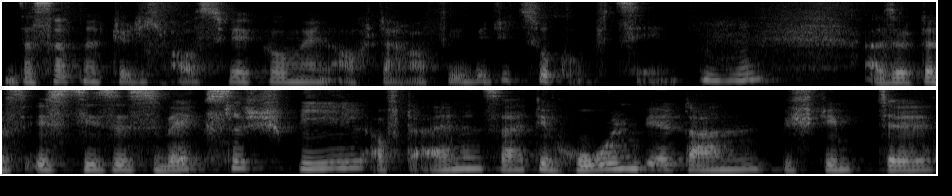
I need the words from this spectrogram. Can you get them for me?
Und das hat natürlich Auswirkungen auch darauf, wie wir die Zukunft sehen. Mhm. Also das ist dieses Wechselspiel. Auf der einen Seite holen wir dann bestimmte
